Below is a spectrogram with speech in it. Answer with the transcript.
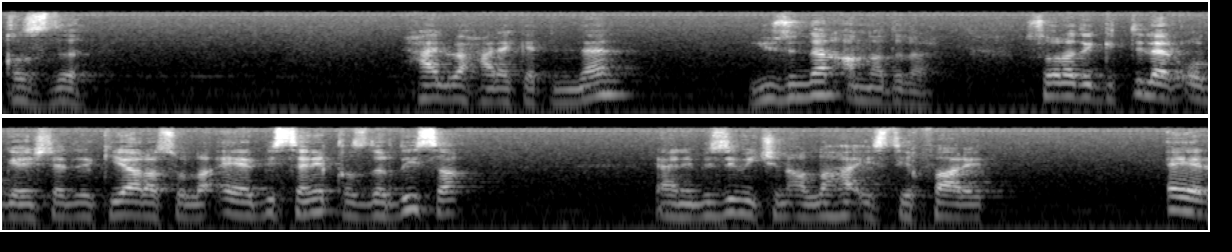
kızdı. Hal ve hareketinden, yüzünden anladılar. Sonra da gittiler o gençler dedi ki ya Resulullah eğer biz seni kızdırdıysak yani bizim için Allah'a istiğfar et. Eğer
